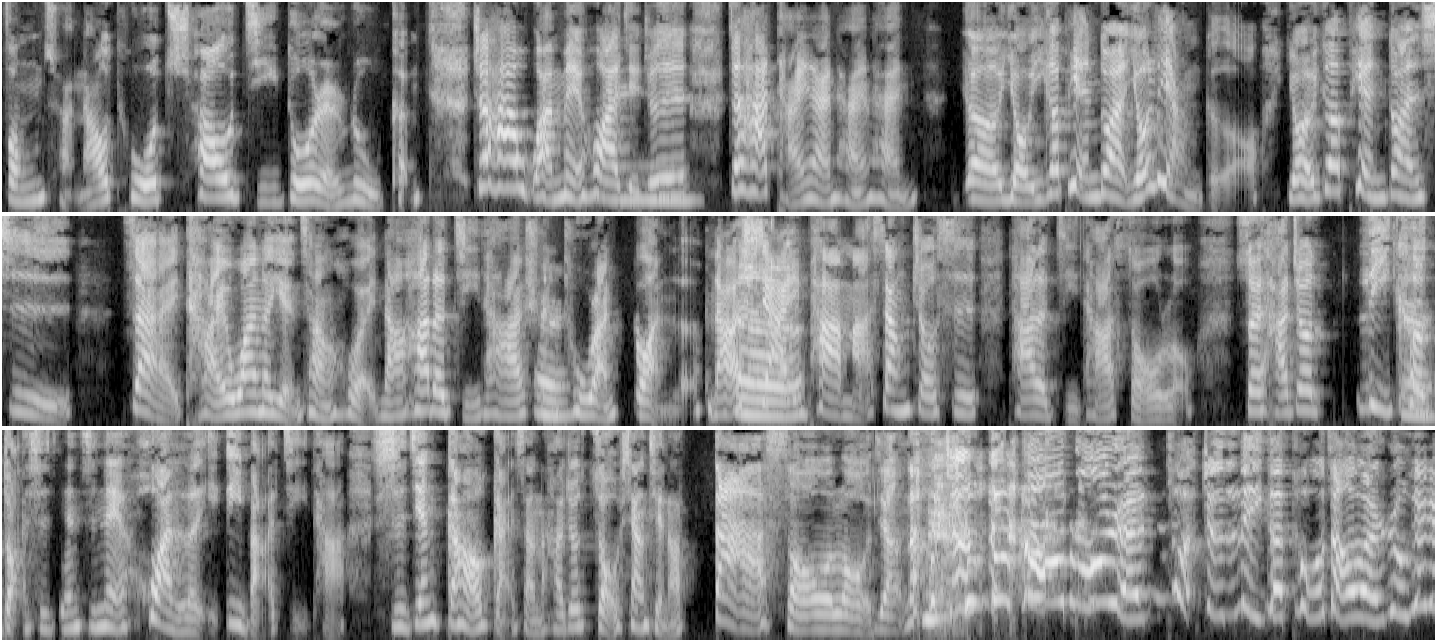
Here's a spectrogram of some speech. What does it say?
疯疯传，然后拖超级多人入坑。就他完美化解，就是就他谈一谈谈一谈，呃，有一个片段有两个哦，有一个片段是在台湾的演唱会，然后他的吉他弦突然断了，然后下一趴马上就是他的吉他 solo，所以他就。立刻短时间之内换了一一把吉他，时间刚好赶上了，他就走向前，然后大 solo 这样，然后就 超多人脱，就是立刻脱超多人入感觉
